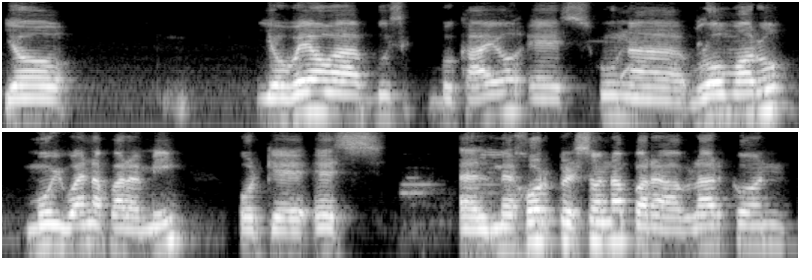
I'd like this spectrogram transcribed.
Yo, yo veo a Bukayo, es una role model muy buena para mí porque es el mejor persona para hablar con,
